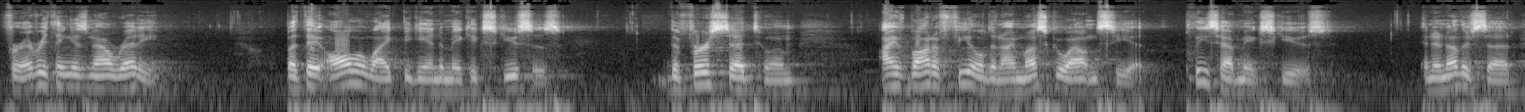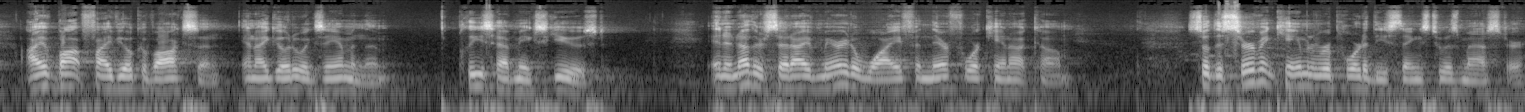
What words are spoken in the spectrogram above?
for everything is now ready. But they all alike began to make excuses. The first said to him, I have bought a field and I must go out and see it. Please have me excused. And another said, I have bought five yoke of oxen and I go to examine them. Please have me excused. And another said, I have married a wife and therefore cannot come. So the servant came and reported these things to his master.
